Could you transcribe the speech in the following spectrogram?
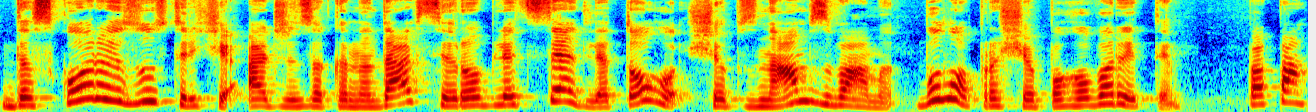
До скорої зустрічі, адже законодавці роблять все для того, щоб з нам з вами було про що поговорити. Па-па!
